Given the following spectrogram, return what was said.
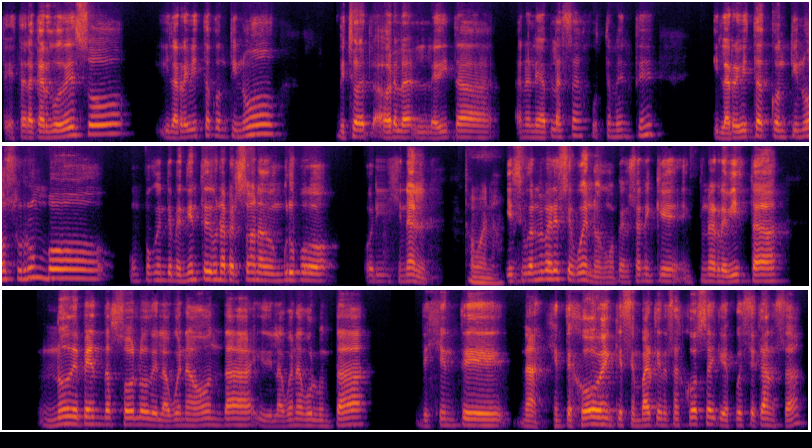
estar a cargo de eso y la revista continuó. De hecho, ahora la, la edita Ana Lea Plaza, justamente, y la revista continuó su rumbo un poco independiente de una persona, de un grupo original. Está bueno. Y eso igual me parece bueno, como pensar en que, una revista no dependa solo de la buena onda y de la buena voluntad de gente, nada, gente joven que se embarca en esas cosas y que después se cansa,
